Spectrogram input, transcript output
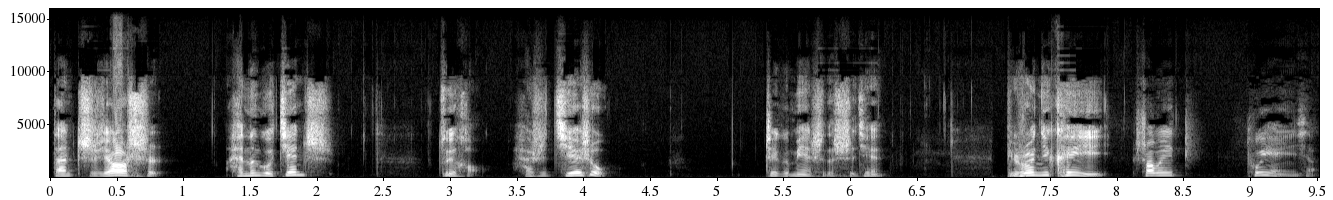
但只要是还能够坚持，最好还是接受这个面试的时间。比如说，你可以稍微拖延一下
